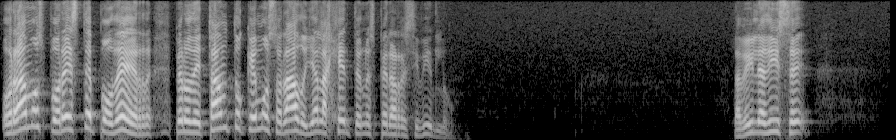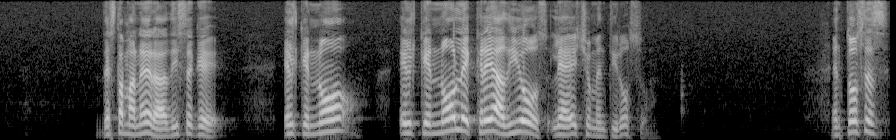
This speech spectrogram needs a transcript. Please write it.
oramos por este poder, pero de tanto que hemos orado ya la gente no espera recibirlo. La Biblia dice de esta manera, dice que el que no el que no le cree a Dios le ha hecho mentiroso. Entonces,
